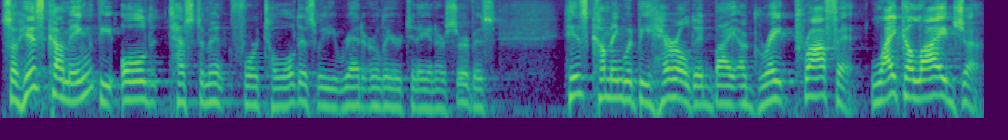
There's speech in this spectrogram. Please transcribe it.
So his coming, the Old Testament foretold, as we read earlier today in our service, his coming would be heralded by a great prophet like Elijah.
